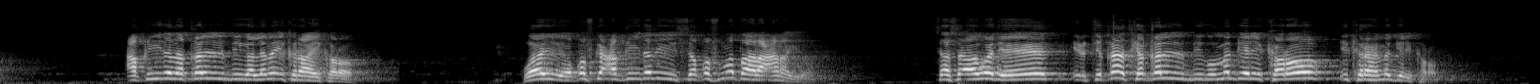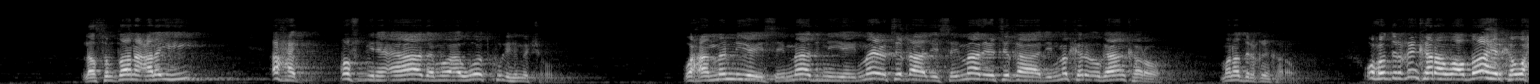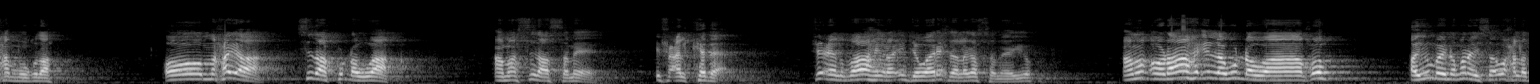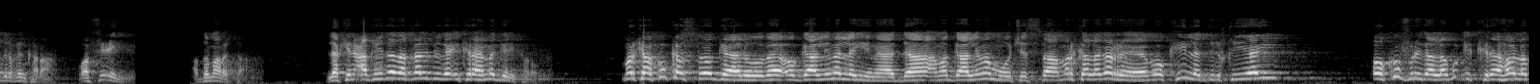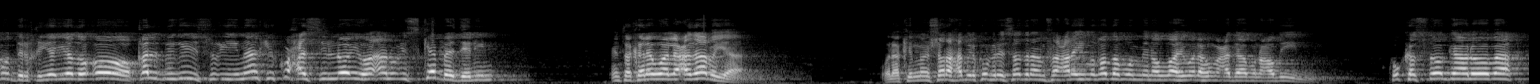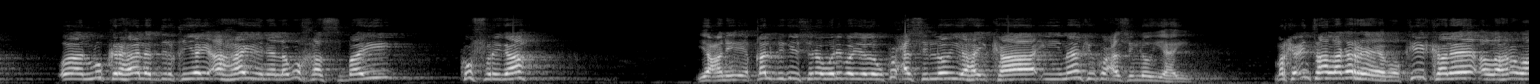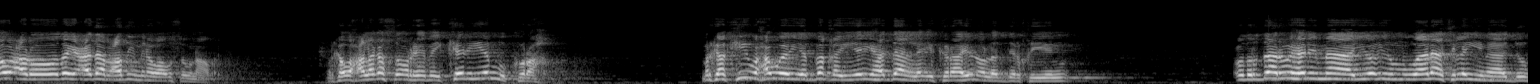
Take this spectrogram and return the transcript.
caqiidada qalbiga lama ikraahi karo waayo qofka caqiidadiisa qof ma daalacanayo saas aawadeed ictiqaadka qalbigu ma geli karo ikraah ma geli karo. Laa sultaana calayhi axad qof bini aadam oo awood ku lihi ma jiro. Waxaa ma niyeysay maad niyeyn ma ictiqaadisay maad ictiqaadin ma kala ogaan karo mana dirqin karo. Wuxuu dirqin karaa waa daahirka waxa muuqda. Oo maxay ah sidaa ku dhawaaq ama sidaa samee ifcal kada ficil daahira in jawaarixda laga sameeyo ama odhaah in lagu dhawaaqo ayuunbay noqonaysaa waxa la dirqin karaa. Waa ficil. Haddama aragtaa. Laakiin caqiidada qalbiga ikraah ma geli karo. Marka ku kastoo gaalooba oo gaalnimo la yimaada ama gaalnimo muujista marka laga reebo kii la dirqiyey oo kufriga lagu ikraaho lagu dirqiyey iyada oo qalbigiisu iimaankii ku xasilooyaho aanu iska bedelin. Inta kale waa la cadaabayaa walakin man sharaxa bilkufri sadran facalayhim gadabun min allahi walahum cadaabun cadiim. Ku kastoo gaalooba oo aan mukraha la dirqiyey ahayne lagu khasbay kufriga yacni qalbigiisuna weliba iyadoo ku xasiloon yahay kaa iimaankii ku xasiloon yahay marka intaa laga reebo kii kale allahna waa u cadhooday cadaab cadiimina waa u sugnaaday. Marka waxaa laga soo reebay keliya mukrah. Marka kii waxa weeye baqayey haddaan la ikraahin oo la dirqiyin cudurdaar u heli maayo inuu muwaalaat la yimaado.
